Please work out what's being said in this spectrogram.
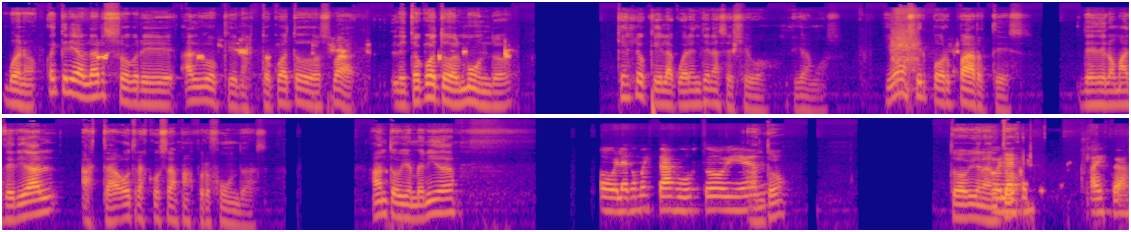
Bueno, hoy quería hablar sobre algo que nos tocó a todos, va, le tocó a todo el mundo. ¿Qué es lo que la cuarentena se llevó, digamos? Y vamos a ir por partes, desde lo material hasta otras cosas más profundas. Anto, bienvenida. Hola, ¿cómo estás, Gus? ¿Todo bien? Anto. ¿Todo bien, Anto? Hola, ¿cómo- ahí está.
